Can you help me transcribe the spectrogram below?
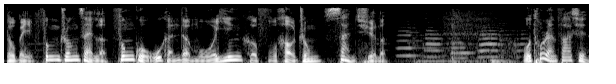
都被封装在了风过无痕的魔音和符号中散去了。我突然发现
